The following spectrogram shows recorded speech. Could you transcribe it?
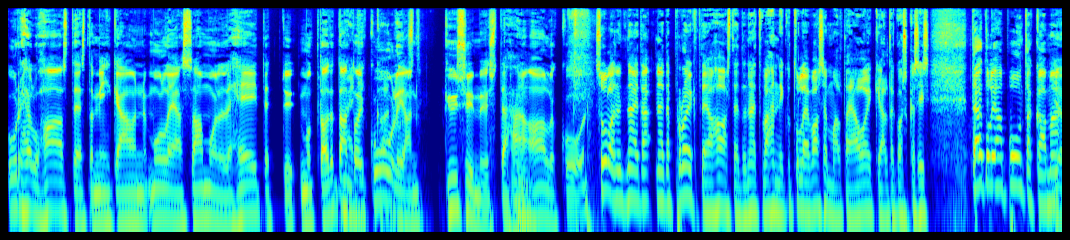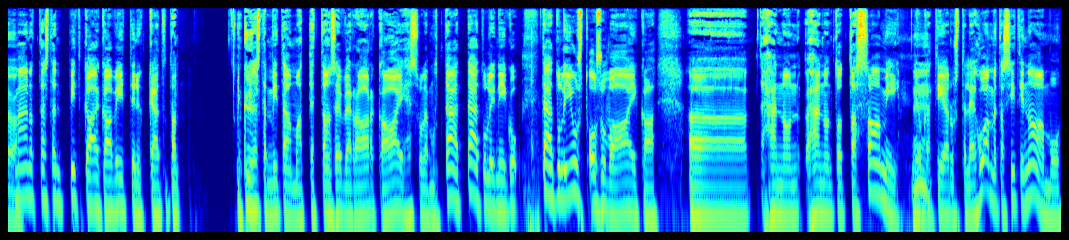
urheiluhaasteesta, mikä on mulle ja Samuelille heitetty, mutta otetaan Mä toi kuulijan. Kysymys tähän mm. alkuun. Sulla nyt näitä, näitä projekteja ja haasteita, näitä vähän niin kuin tulee vasemmalta ja oikealta, koska siis tämä tuli ihan puun takaa. Mä, Joo. mä en ole tästä nyt pitkä aikaa viittinytkään tota, kyseistä mitään, ajattelin, että on sen verran arka aihe sulle, mutta tämä, tämä, tuli, niinku, tämä tuli just osuvaa aikaa. Öö, hän on, hän on tota Sami, mm. joka tiedustelee huomenta Sitin aamuun.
